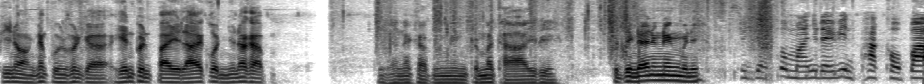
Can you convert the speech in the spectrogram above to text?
พี่น้องทั้งคนเพิ่นก็เห็นเพิ่นไปหลายคนอยู่นะครับนี่แหละนะครับน้องหนึงก็มาถ่ายพี่เป็นจังได๋น้องหนึงมื้อนี้สุดยอดก็มาอยู่ได้วินพักเขาปลา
